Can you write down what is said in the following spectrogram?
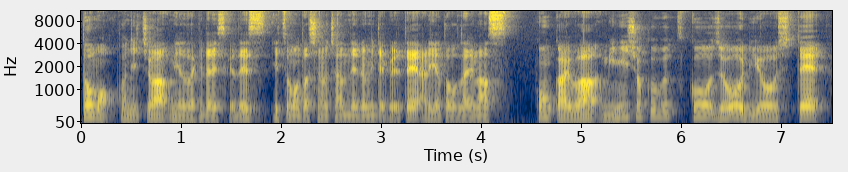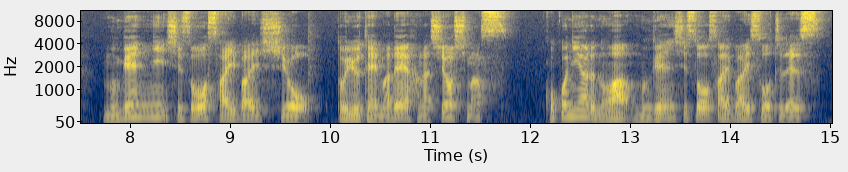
どうも、こんにちは。宮崎大輔です。いつも私のチャンネルを見てくれてありがとうございます。今回はミニ植物工場を利用して無限にシソを栽培しようというテーマで話をします。ここにあるのは無限シソ栽培装置です。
